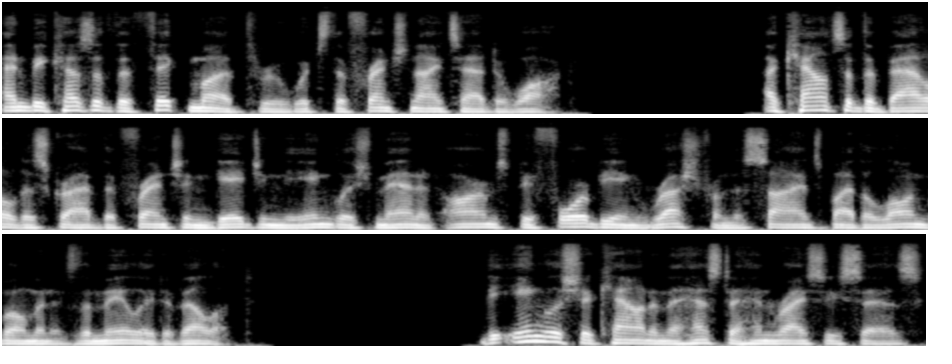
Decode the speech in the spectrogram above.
and because of the thick mud through which the French knights had to walk. Accounts of the battle describe the French engaging the English men at arms before being rushed from the sides by the longbowmen as the melee developed. The English account in the Gesta Henrici says,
